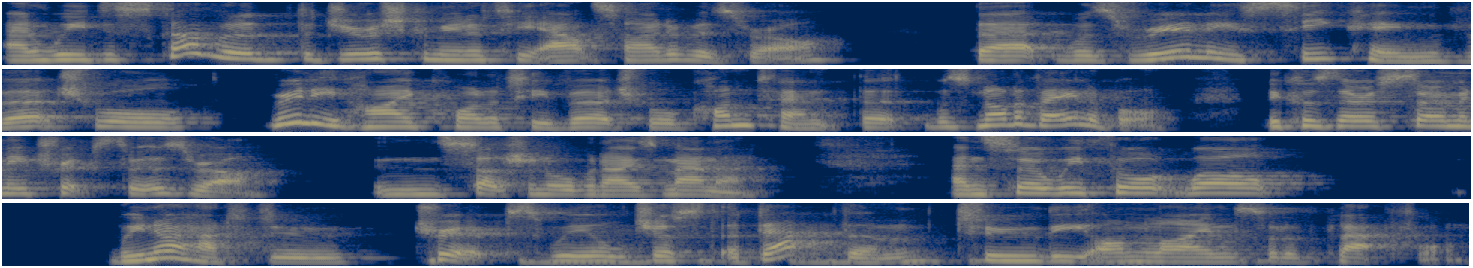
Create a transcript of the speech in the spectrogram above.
And we discovered the Jewish community outside of Israel that was really seeking virtual, really high quality virtual content that was not available because there are so many trips to Israel in such an organized manner. And so we thought, well, we know how to do trips. We'll just adapt them to the online sort of platform.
